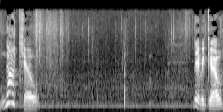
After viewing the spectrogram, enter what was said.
Nacho. There we go.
